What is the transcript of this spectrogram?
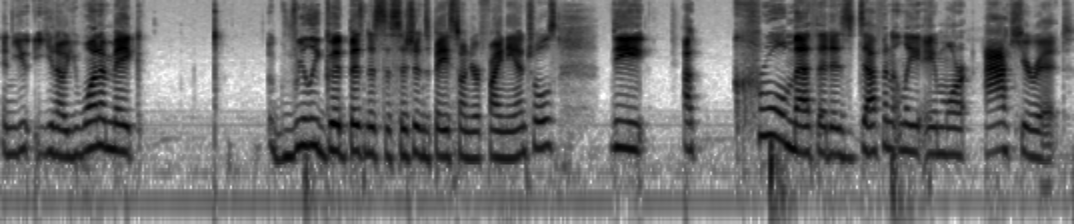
and you you know you want to make really good business decisions based on your financials, the accrual method is definitely a more accurate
